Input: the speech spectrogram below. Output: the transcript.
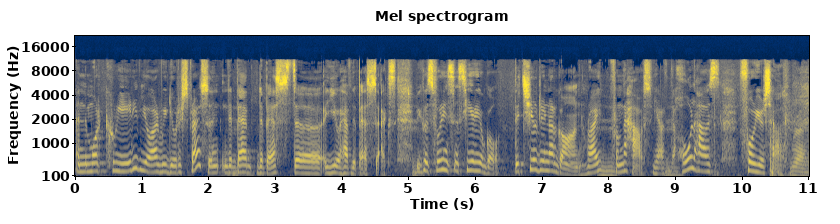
and the more creative you are with your expression, the, be- the best uh, you have the best sex. Because, for instance, here you go. The children are gone, right, from the house. You have the whole house for yourself. Right.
